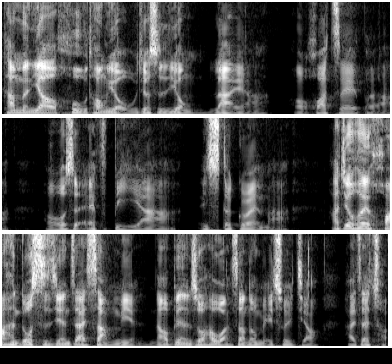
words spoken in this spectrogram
他们要互通有无，就是用 Line 啊、哦 WhatsApp 啊、哦或是 FB 啊、Instagram 啊，他就会花很多时间在上面，然后变成说他晚上都没睡觉，还在传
